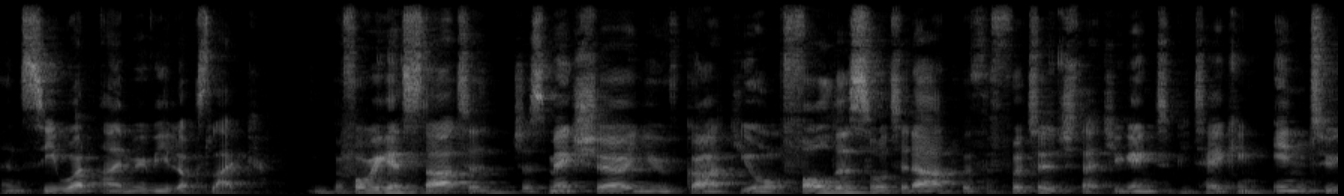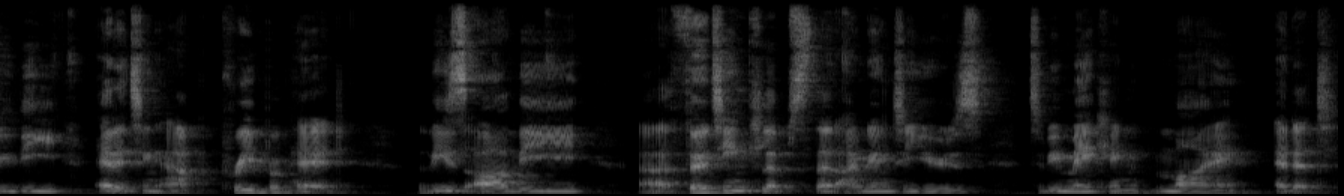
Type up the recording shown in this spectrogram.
and see what iMovie looks like. Before we get started, just make sure you've got your folder sorted out with the footage that you're going to be taking into the editing app pre-prepared. These are the uh, 13 clips that I'm going to use to be making my edit.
